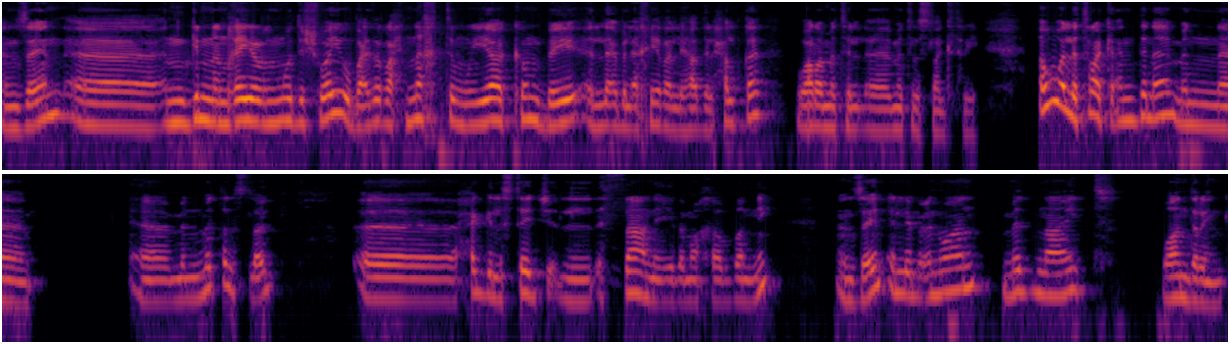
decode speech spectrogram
إنزين آه قلنا نغير ال mood شوي وبعدين راح نختم وياكم باللعبة الأخيرة لهذه الحلقة ورا Metal آه Metal Slug 3 أول track عندنا من آه آه، من Metal Slug آه حق ال stage الثاني إذا ما خاب ظني. إنزين اللي بعنوان Midnight Wandering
